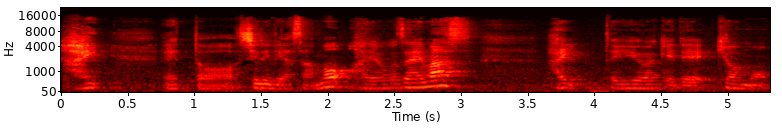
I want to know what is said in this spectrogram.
はい。えっとシルビアさんもおはようございます。はい。というわけで今日も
